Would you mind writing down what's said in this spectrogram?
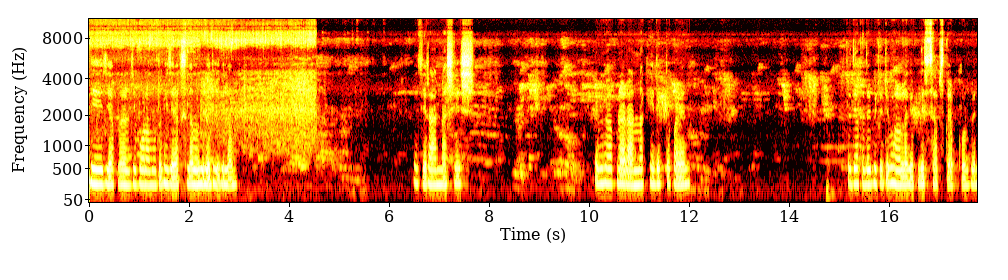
দিয়ে যে আপনার যে বড়া মতো ভেজে রাখছিলাম, ওগুলো দিয়ে দিলাম। এই যে রান্না শেষ। এভাবে আপনারা রান্না খেয়ে দেখতে পারেন। যদি আপনাদের ভিডিওটি ভালো লাগে প্লিজ সাবস্ক্রাইব করবেন।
